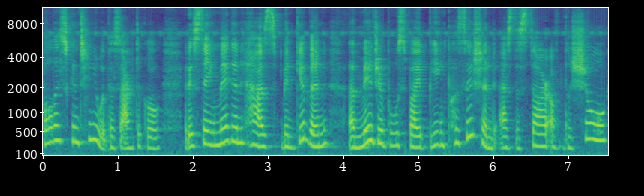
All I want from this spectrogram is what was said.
But let's continue with this article. It is saying Meghan has been given a major boost by being positioned as the star of the show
